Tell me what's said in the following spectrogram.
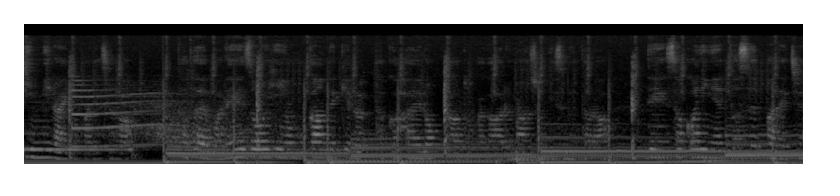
近未来とかですが例えば冷蔵品を保管できる宅配ロッカーとかがあるマンションに住めたらでそこにネットスーパーで注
